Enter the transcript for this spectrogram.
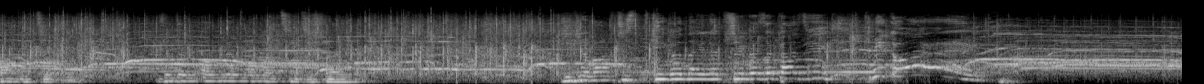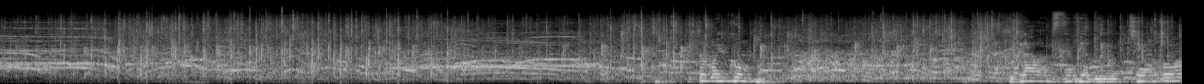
bardzo za ten ogromną emocję dzisiaj. Życzę Wam wszystkiego najlepszego z okazji Mikołaj! To mój kumpel. Grałem z nim w jednym odcinku.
